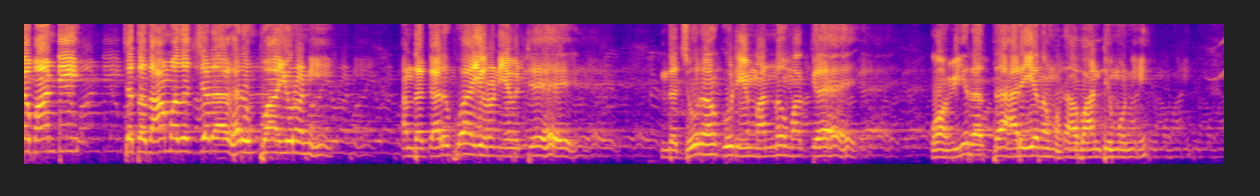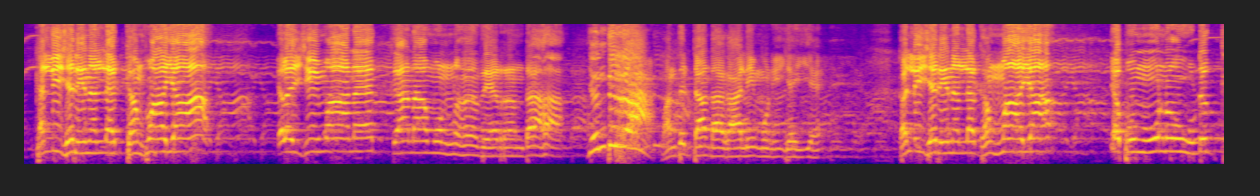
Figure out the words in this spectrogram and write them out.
என் பாண்டி செத்த தாமத செட கருப்பாயுரணி அந்த கருப்பாயுரணியை விட்டு இந்த சூரக்குடி மண்ணு மக்க உன் வீரத்தை அறியணும்டா பாண்டி முனி. கல்லிசரி நல்ல கம்மாயா இலசிமான கணமுன்னு தேடுறண்டா எந்திரா. வந்துட்டான்டா காளிமுனி ஐயன். கல்லிசரி நல்ல கம்மாயா. எப்ப மூணு உடுக்க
